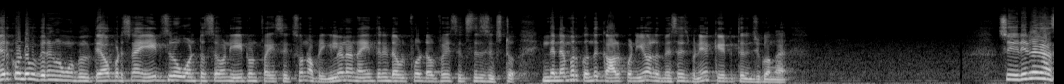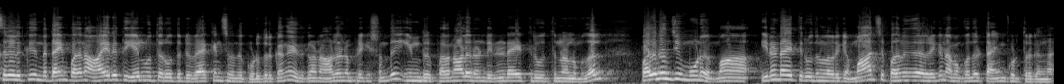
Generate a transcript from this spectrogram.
மேற்கொண்டு விவரங்கள் உங்களுக்கு தேவைப்படுச்சுன்னா eight zero one two seven eight one five six one அப்படி இல்லைனா nine three double four double five six three six two இந்த நம்பருக்கு வந்து கால் பண்ணியோ அல்லது மெசேஜ் பண்ணியோ கேட்டு தெரிஞ்சுக்கோங்க. ஸோ இடைநிலை ஆசிரியர்களுக்கு இந்த டைம் பார்த்தீங்கன்னா ஆயிரத்தி எழுநூற்றி அறுபத்தெட்டு வேகன்சி வந்து கொடுத்துருக்காங்க. இதுக்கான ஆன்லைன் அப்ளிகேஷன் வந்து இன்று பதினாலு ரெண்டு இரண்டாயிரத்தி இருபத்தி நாலு முதல் பதினஞ்சு மூணு மா இரண்டாயிரத்தி இருபத்தி நாலு வரைக்கும் மார்ச் பதினஞ்சாவது வரைக்கும் நமக்கு வந்து டைம் கொடுத்துருக்காங்க.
